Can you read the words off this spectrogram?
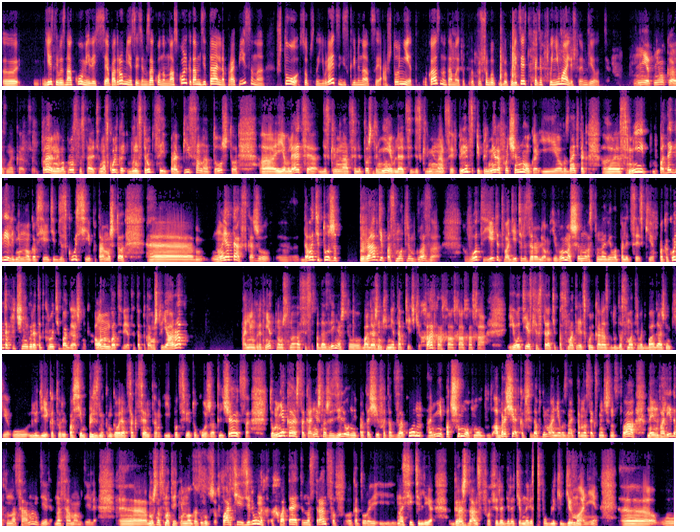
если вы знакомились подробнее с этим законом, насколько там детально прописано, что, собственно, является дискриминацией, а что нет? Указано там это, чтобы полицейские хотя бы понимали, что им делать? Нет, не указано, Катя. Правильный вопрос вы ставите. Насколько в инструкции прописано то, что э, является дискриминацией или то, что не является дискриминацией? В принципе, примеров очень много. И вы знаете, так э, СМИ подогрели немного все эти дискуссии, потому что, э, ну я так скажу, э, давайте тоже правде посмотрим в глаза. Вот едет водитель за рулем, его машину остановила полицейские. По какой-то причине говорят, откройте багажник. А он им в ответ, это потому что я араб? Они ему говорят, нет, потому что у нас есть подозрение, что в багажнике нет аптечки. Ха-ха-ха-ха-ха-ха. И вот если встать и посмотреть, сколько раз буду досматривать багажники у людей, которые по всем признакам говорят с акцентом и по цвету кожи отличаются, то мне кажется, конечно же, зеленые, протащив этот закон, они под шумок, мол, обращают, как всегда, внимание, вы знаете, там на секс-меньшинства, на инвалидов, но на самом деле, на самом деле, э, нужно смотреть немного глубже. В партии зеленых хватает иностранцев, которые носители гражданства Федеративной Республики Германии, э,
